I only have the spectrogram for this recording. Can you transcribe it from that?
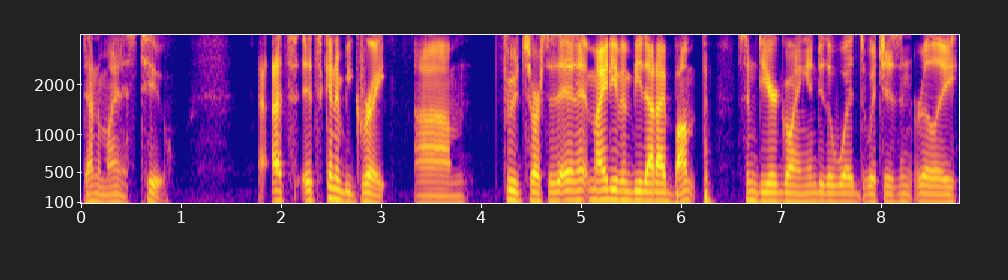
down to minus two. That's it's going to be great. Um, food sources, and it might even be that I bump some deer going into the woods, which isn't really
